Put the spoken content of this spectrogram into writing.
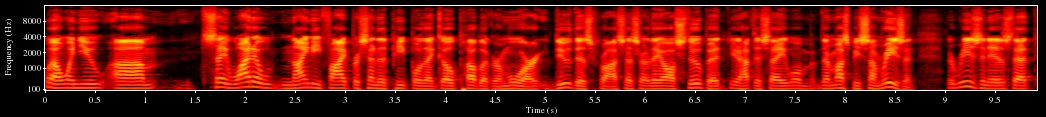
Well, when you um, say, why do 95% of the people that go public or more do this process? Are they all stupid? You have to say, well, there must be some reason. The reason is that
